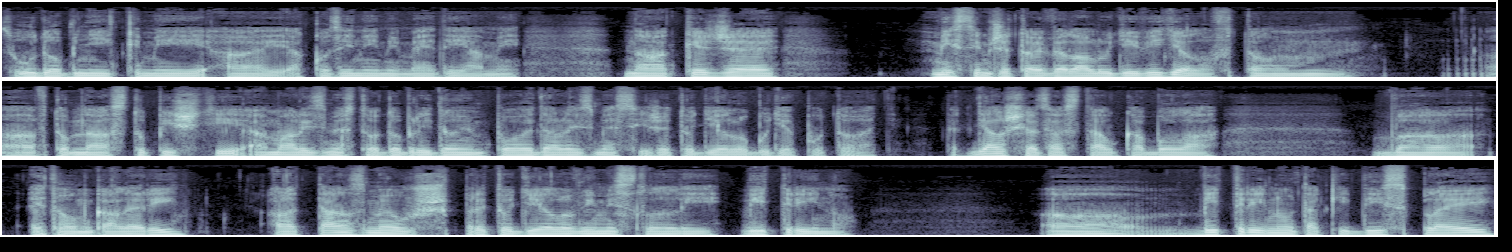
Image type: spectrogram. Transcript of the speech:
s hudobníkmi, aj ako s inými médiami. No a keďže myslím, že to aj veľa ľudí videlo v tom, v tom nástupišti a mali sme z toho dobrý dojem, povedali sme si, že to dielo bude putovať. Tak ďalšia zastávka bola v Etom Gallery, ale tam sme už pre to dielo vymysleli vitrínu vitrínu, taký displej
